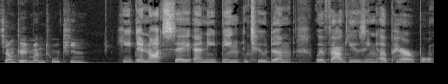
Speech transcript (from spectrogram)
讲给门徒听。 He did not say anything to them without using a parable,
